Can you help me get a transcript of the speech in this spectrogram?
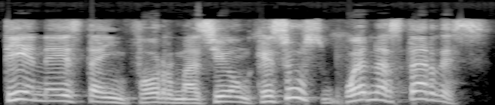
tiene esta información. Jesús, buenas tardes.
